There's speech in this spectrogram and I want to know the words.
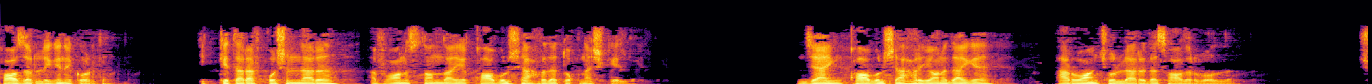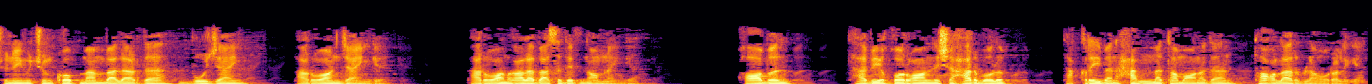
hozirligini ko'rdi. Ikki taraf qo'shinlari afg'onistondagi qobul shahrida to'qnash keldi. Jang qobul shahri yonidagi parvon cho'llarida sodir bo'ldi. Shuning uchun ko'p manbalarda bu jang parvon jangi parvon g'alabasi deb nomlangan. Qobil tabiiy qo'rg'onli shahar bo'lib taqriban hamma tomonidan tog'lar bilan o'ralgan.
